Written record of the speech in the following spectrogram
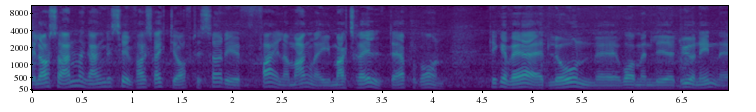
Eller også andre gange, det ser vi faktisk rigtig ofte, så er det fejl og mangler i materialet, der er på gården. Det kan være, at lågen, øh, hvor man leder dyrene ind, øh,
